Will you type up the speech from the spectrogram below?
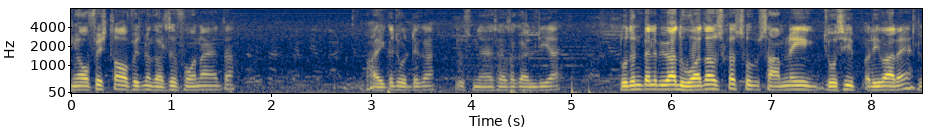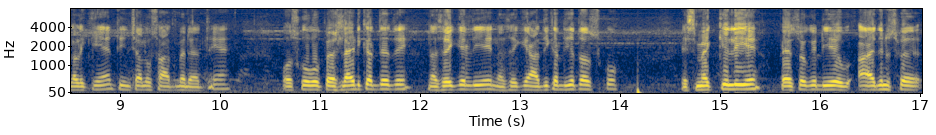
मैं ऑफ़िस था, ऑफ़िस में घर से फ़ोन आया था, भाई का छोटे का उसने ऐसा ऐसा कर लिया दो दिन पहले विवाद हुआ था उसका सामने ही जोशी परिवार है, लड़के हैं, तीन चार लोग साथ में रहते हैं, और उसको वो प्रेसलाइट करते थे, नशे के लिए, नशे के आदि कर दिया था उसको स्मैक के लिए, पैसों के लिए, आए दिन उस पर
